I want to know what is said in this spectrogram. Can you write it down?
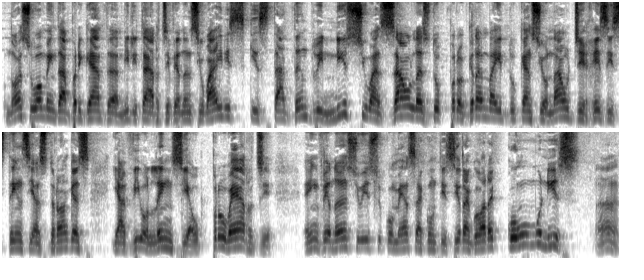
o nosso homem da Brigada Militar de Venâncio Aires, que está dando início às aulas do Programa Educacional de Resistência às Drogas e à Violência, o PROERD. Em Venâncio, isso começa a acontecer agora com o Muniz. Ah,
